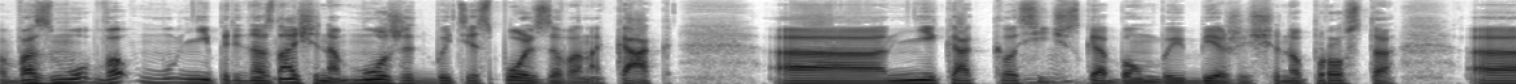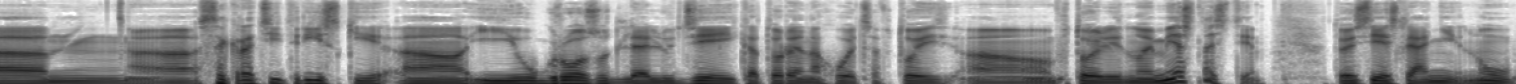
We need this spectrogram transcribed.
возмо- во- не предназначена, может быть использована как не как классическое бомбоубежище, но просто э, м, э, сократить риски и угрозу для людей, которые находятся в той, в той или иной местности. То есть, если они, ну.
